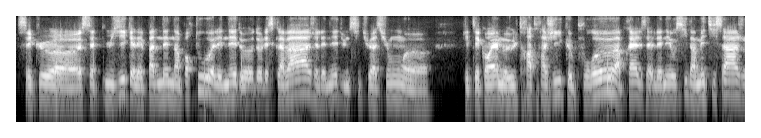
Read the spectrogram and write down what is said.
C'est que euh, cette musique, elle n'est pas née de n'importe où, elle est née de, l'esclavage, elle est née d'une situation qui était quand même ultra tragique pour eux. Après, elle est née aussi d'un métissage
